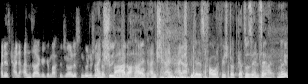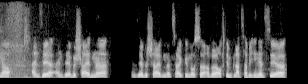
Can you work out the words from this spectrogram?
hat jetzt keine Ansage gemacht. Die Journalisten wünschen ein uns Schwabe halt, ein, ein, ein ja. Spieler des VfB Stuttgart, so sind sie halt. Ne? Genau, ein sehr, ein sehr bescheidener, ein sehr bescheidener Zeitgenosse. Aber auf dem Platz habe ich ihn jetzt sehr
